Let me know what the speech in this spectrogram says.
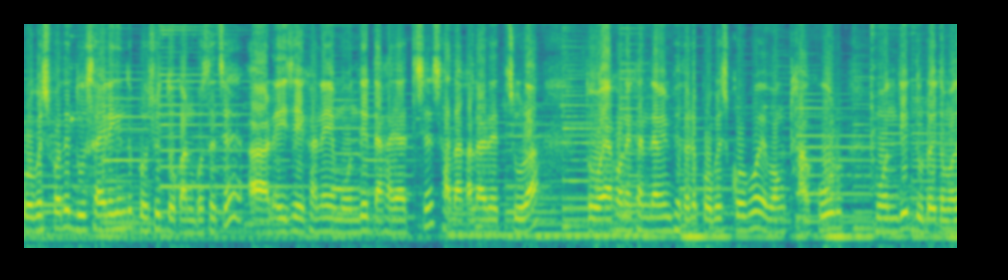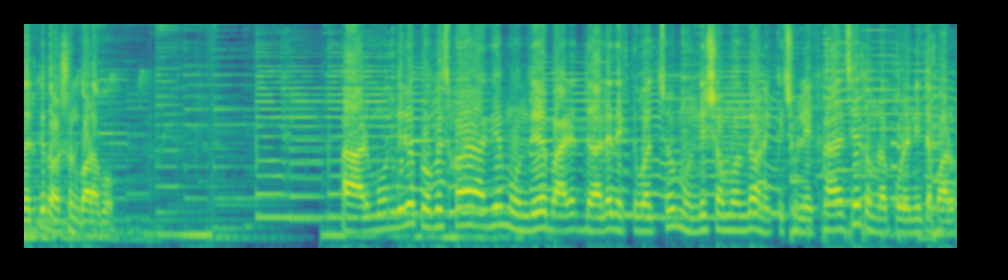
প্রবেশ পথের দু সাইডে কিন্তু প্রচুর দোকান বসেছে। আর এই যে এখানে মন্দির দেখা যাচ্ছে, সাদা কালারের চূড়া। তো এখন এখান দিয়ে আমি ভেতরে প্রবেশ করব এবং ঠাকুর মন্দির দুটোই তোমাদেরকে দর্শন করাবো। আর মন্দিরে প্রবেশ করার আগে মন্দিরের বাইরের দেওয়ালে দেখতে পাচ্ছ, মন্দির সম্বন্ধে অনেক কিছু লেখা আছে, তোমরা পড়ে নিতে পারো।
